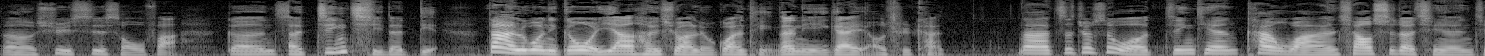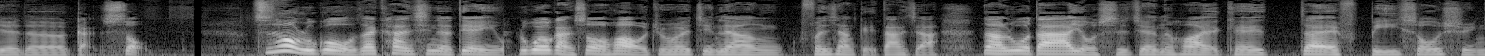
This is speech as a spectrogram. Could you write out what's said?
呃叙事手法跟呃惊奇的点。当然，如果你跟我一样很喜欢刘冠廷，那你应该也要去看。那这就是我今天看完《消失的情人节》的感受。之后，如果我在看新的电影，如果有感受的话，我就会尽量分享给大家。那如果大家有时间的话，也可以在 FB 搜寻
